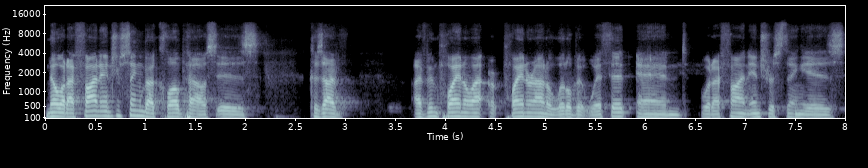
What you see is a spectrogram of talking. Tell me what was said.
no, what I find interesting about Clubhouse is because I've I've been playing a lot, playing around a little bit with it, and what I find interesting is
